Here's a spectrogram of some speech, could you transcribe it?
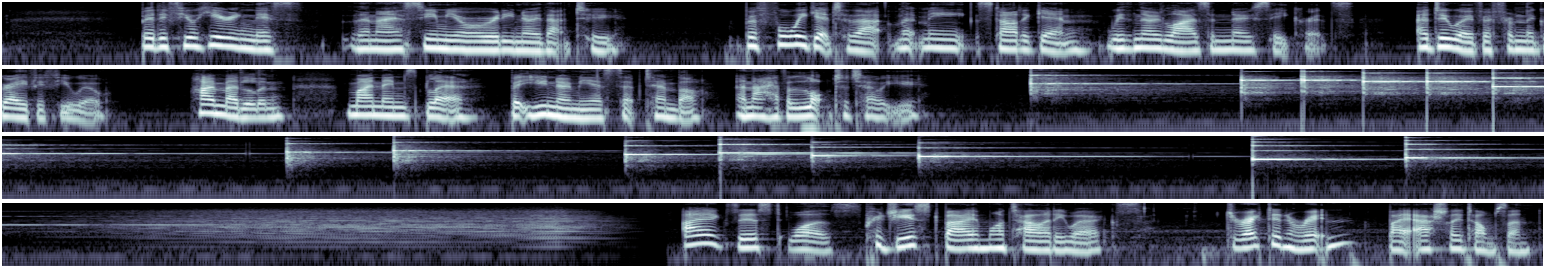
But if you're hearing this, then I assume you already know that too. Before we get to that, let me start again with no lies and no secrets. A do over from the grave, if you will. Hi, Madeline. My name's Blair, but you know me as September, and I have a lot to tell you. I Exist was produced by Mortality Works, directed and written by Ashley Thompson,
